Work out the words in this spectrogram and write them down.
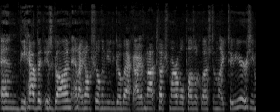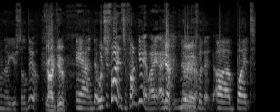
and the habit is gone, and I don't feel the need to go back. I have not touched Marvel Puzzle Quest in like two years, even though you still do I do. and which is fine. It's a fun game. I, I Yeah, no yeah, beef yeah. with it. Uh, but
